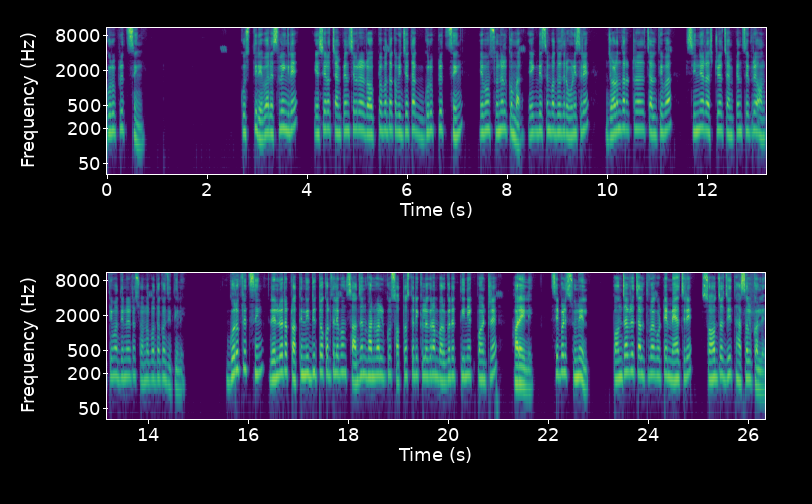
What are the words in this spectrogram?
ଗୁରୁପ୍ରୀତ ସିଂ। କୁସ୍ତିରେ ବା ରେସଲିଂରେ ଏସିଆର ଚାମ୍ପିଅନସିପ୍ରେ ରୌପ୍ୟ ପଦକ ବିଜେତା ଗୁରୁପ୍ରୀତ ସିଂ ଏବଂ ସୁନୀଲ କୁମାର ଏକ ଡିସେମ୍ବର ଦୁଇହଜାର ଉଣେଇଶରେ ଜଳନ୍ଧରଠାରେ ଚାଲିଥିବା ସିନିୟର ରାଷ୍ଟ୍ରୀୟ ଚାମ୍ପିଅନସିପ୍ରେ ଅନ୍ତିମ ଦିନରେ ସ୍ୱର୍ଣ୍ଣ ପଦକ ଜିତିଲେ। ଗୁରୁପ୍ରୀତ ସିଂ ରେଲୱେର ପ୍ରତିନିଧିତ୍ୱ କରିଥିଲେ ଏବଂ ସାଜନ ଭାନୱାଲଙ୍କୁ ସତସ୍ତରୀ କିଲୋଗ୍ରାମ ବର୍ଗରେ ତିନି ଏକ ପଏଣ୍ଟରେ ହରାଇଲେ। ସେଭଳି ସୁନୀଲ ପଞ୍ଜାବରେ ଚାଲିଥିବା ଗୋଟିଏ ମ୍ୟାଚ୍ରେ ସହଜ ଜିତ୍ ହାସଲ କଲେ।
